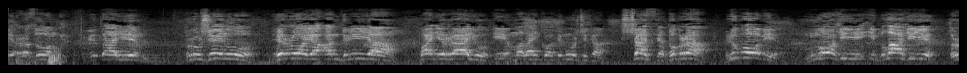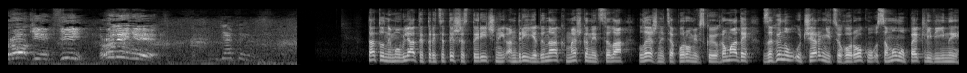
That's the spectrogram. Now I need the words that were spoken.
Всі разом вітаємо дружину героя Андрія, пані Раю і маленького Тимурчика. Щастя, добра, любові, многії і благії роки цій родині! Тато немовляти 36-річний Андрій Єдинак, мешканець села Лежниця Поромівської громади, загинув у червні цього року у самому пеклі війни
